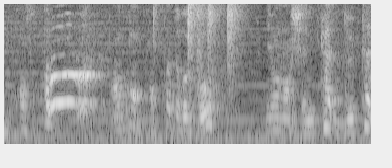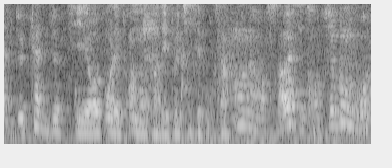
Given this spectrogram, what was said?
on prend pas de... En vrai, on prend pas de repos. Et on enchaîne 4, 2, 4, 2, 4, 2. Si les repos on les prend, on fera des petits, c'est pour ça. On avance. Ah ouais, c'est 30 secondes, gros.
